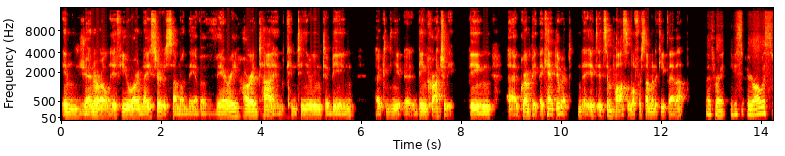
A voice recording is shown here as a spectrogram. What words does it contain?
in general, if you are nicer to someone, they have a very hard time continuing to being uh, continue uh, being crotchety, being uh, grumpy. They can't do it. it. It's impossible for someone to keep that up. That's right. You're always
